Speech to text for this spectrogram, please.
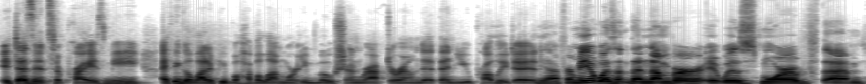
it doesn't surprise me. I think a lot of people have a lot more emotion wrapped around it than you probably did. Yeah, for me, it wasn't the number, it was more of um,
